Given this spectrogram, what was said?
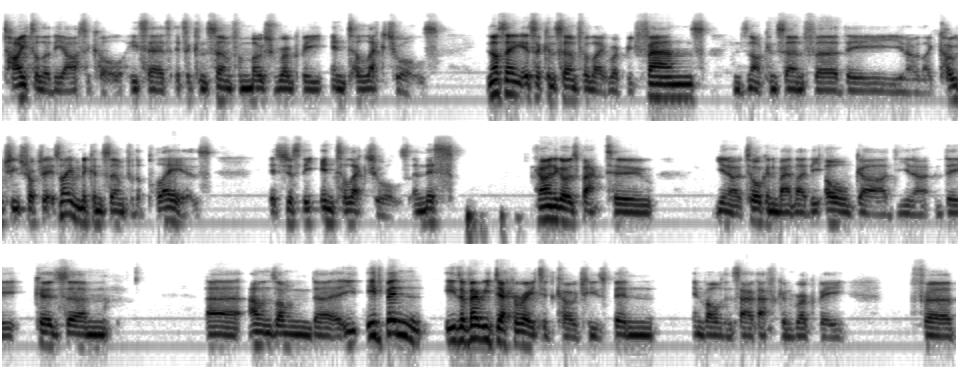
title of the article, he says it's a concern for most rugby intellectuals. He's not saying it's a concern for like rugby fans. It's not concern for the you know like coaching structure. It's not even a concern for the players. It's just the intellectuals, and this kind of goes back to you know talking about like the old guard. You know the because um, uh, Alan Zond uh, he, he's been he's a very decorated coach. He's been involved in South African rugby for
